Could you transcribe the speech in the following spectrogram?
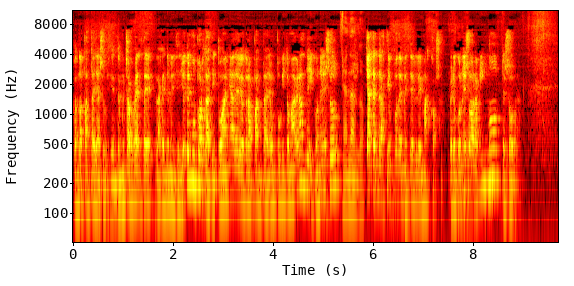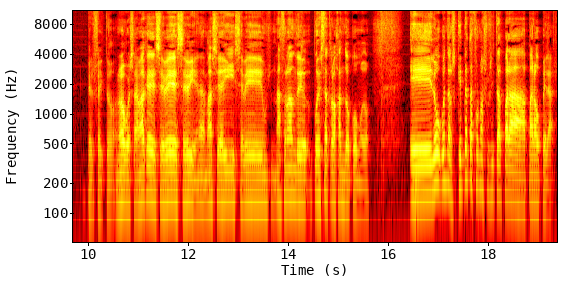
con dos pantallas es suficiente. Muchas veces la gente me dice, yo tengo un portátil, pues añádele otra pantalla un poquito más grande y con eso andando. ya tendrás tiempo de meterle más cosas. Pero con eso ahora mismo te sobra. Perfecto. No, pues además que se ve, se ve bien. Además ahí se ve una zona donde puedes estar trabajando cómodo. Eh, luego cuéntanos, ¿qué plataformas usar para, para operar?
